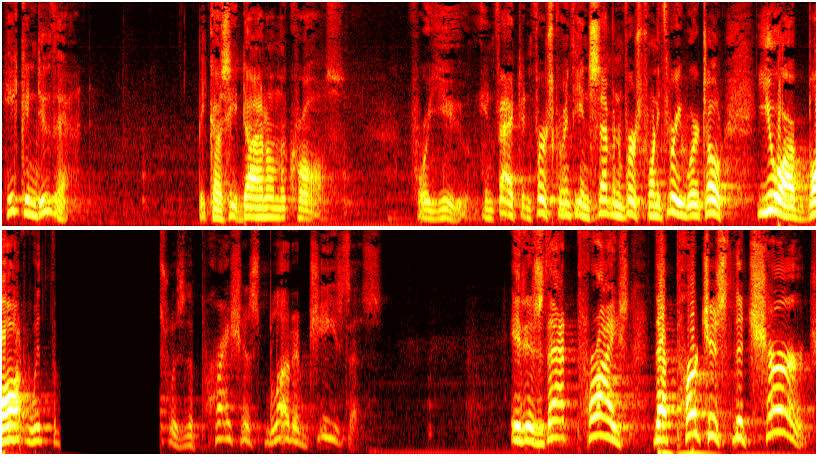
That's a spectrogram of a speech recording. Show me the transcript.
He can do that because he died on the cross for you. In fact, in 1 Corinthians 7, verse 23, we're told, You are bought with the was the precious blood of Jesus. It is that price that purchased the church.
